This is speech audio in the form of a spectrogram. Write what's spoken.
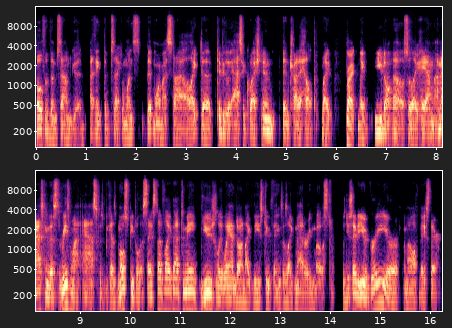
Both of them sound good. I think the second one's a bit more my style. I like to typically ask a question and try to help. Like, right. Like you don't know. So like, hey, I'm I'm asking this. The reason why I ask is because most people that say stuff like that to me usually land on like these two things as like mattering most. Would you say that you agree or am I off base there?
